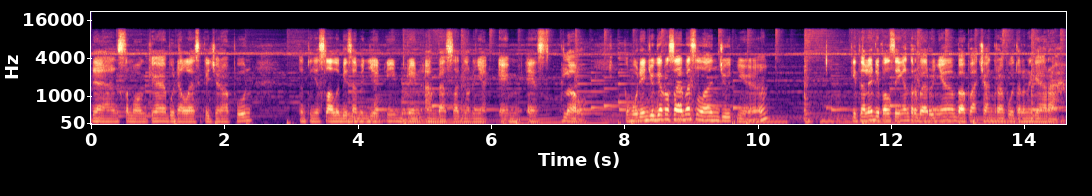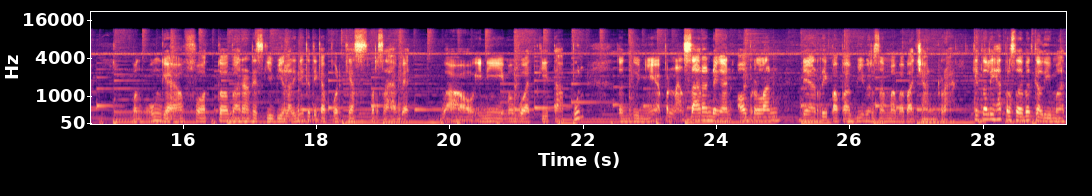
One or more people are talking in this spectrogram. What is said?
Dan semoga Bunda Lesti Kejora pun tentunya selalu bisa menjadi brand ambasadornya MS Glow Kemudian juga persahabat selanjutnya kita lihat di postingan terbarunya Bapak Chandra Putra Negara mengunggah foto barang Rizky Bilar ini ketika podcast persahabat. Wow, ini membuat kita pun tentunya penasaran dengan obrolan dari Papa B bersama Bapak Chandra. Kita lihat persahabat kalimat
